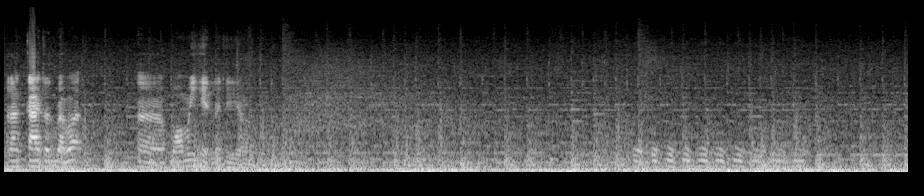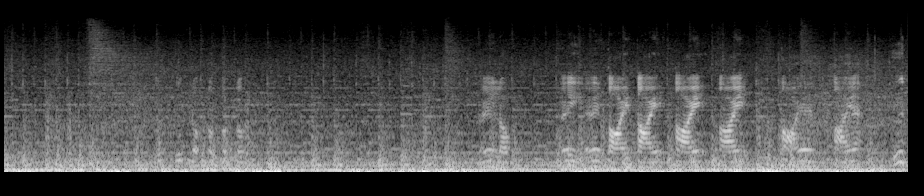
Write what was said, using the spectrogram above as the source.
อลังการจนแบบว่า เอ่อมองไม่เห็นเลยทีเดียวโอ้โหลบหลบหลบหลบเฮ้ยหลบเฮ้ยเฮ้ยต่อยต่อยต่อยต่อยต่อยต่อยอะอึด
